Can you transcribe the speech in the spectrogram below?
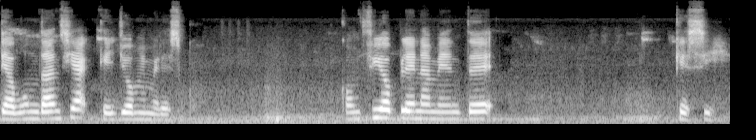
de abundancia que yo me merezco. Confío plenamente que sí.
